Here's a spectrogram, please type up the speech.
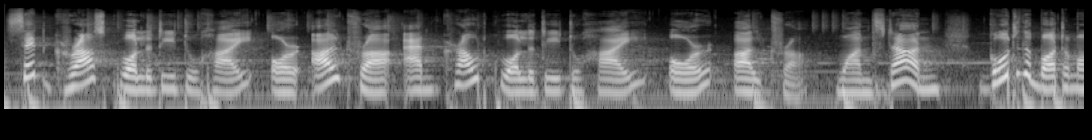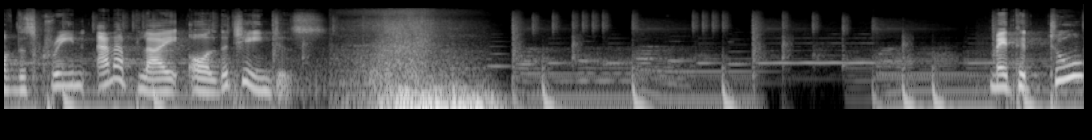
set grass quality to high or ultra and crowd quality to high or ultra. Once done, go to the bottom of the screen and apply all the changes. Method 2.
